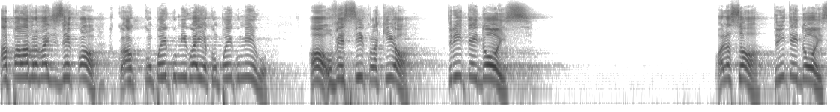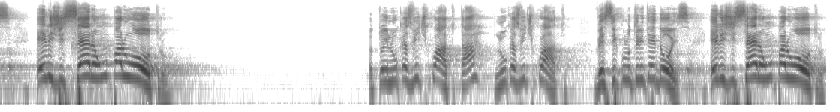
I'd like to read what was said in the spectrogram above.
a palavra vai dizer, ó, acompanhe comigo aí, acompanhe comigo. Ó, o versículo aqui, ó, 32. Olha só, 32. Eles disseram um para o outro. Eu estou em Lucas 24, tá? Lucas 24, versículo 32. Eles disseram um para o outro:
